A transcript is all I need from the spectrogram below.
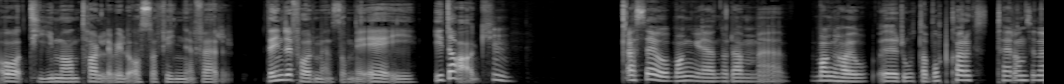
og timeantallet vil du også finne for den reformen som vi er i i dag. Jeg ser jo mange når de Mange har jo eh, rota bort karakterene sine,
